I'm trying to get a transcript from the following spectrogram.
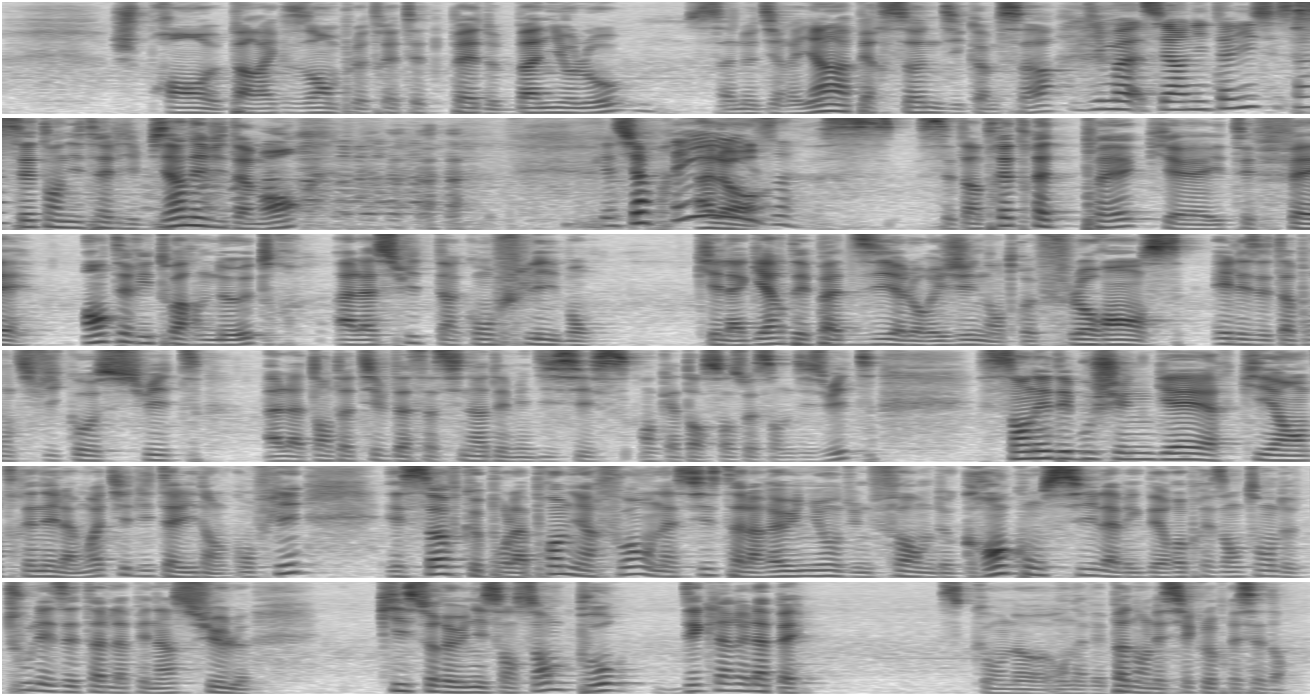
Je prends euh, par exemple le traité de paix de Bagnolo, ça ne dit rien à personne dit comme ça. Dis-moi, c'est en Italie, c'est ça? C'est en Italie, bien évidemment. Surprise Alors, c'est un traité de paix qui a été fait en territoire neutre à la suite d'un conflit, bon, qui est la guerre des Pazzi à l'origine entre Florence et les États pontificaux suite à la tentative d'assassinat des Médicis en 1478. S'en est débouché une guerre qui a entraîné la moitié de l'Italie dans le conflit, et sauf que pour la première fois, on assiste à la réunion d'une forme de grand concile avec des représentants de tous les États de la péninsule qui se réunissent ensemble pour déclarer la paix, ce qu'on n'avait pas dans les siècles précédents.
